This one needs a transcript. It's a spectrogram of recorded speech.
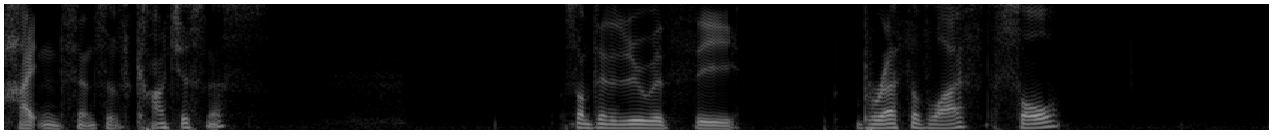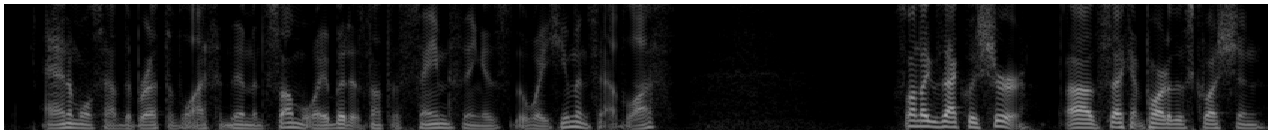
heightened sense of consciousness something to do with the breath of life, the soul. Animals have the breath of life in them in some way, but it's not the same thing as the way humans have life. So I'm not exactly sure. Uh, the second part of this question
